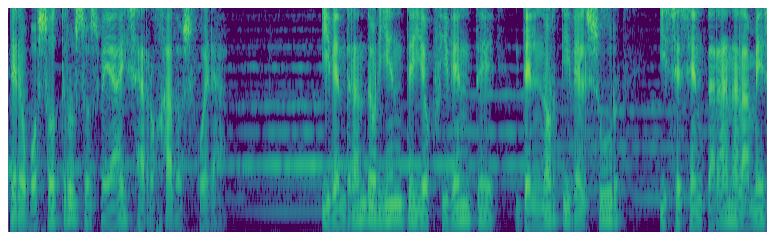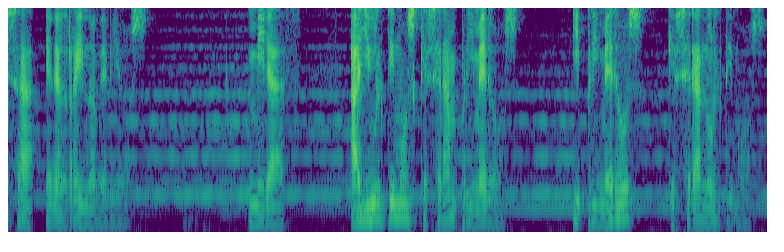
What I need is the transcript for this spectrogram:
pero vosotros os veáis arrojados fuera. Y vendrán de oriente y occidente, del norte y del sur, y se sentarán a la mesa en el reino de Dios. Mirad, hay últimos que serán primeros, y primeros que serán últimos.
